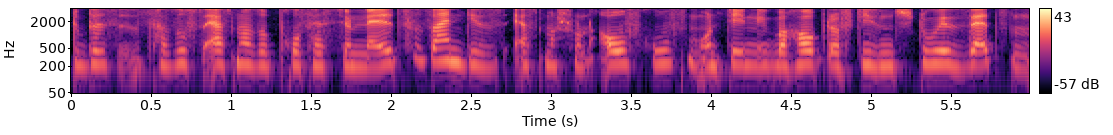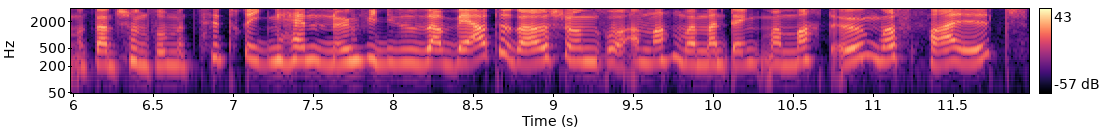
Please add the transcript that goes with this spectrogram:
du bist, versuchst erstmal so professionell zu sein, dieses erstmal schon aufrufen und den überhaupt auf diesen Stuhl setzen und dann schon so mit zittrigen Händen irgendwie diese Serviette da schon so anmachen, weil man denkt, man macht irgendwas falsch.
